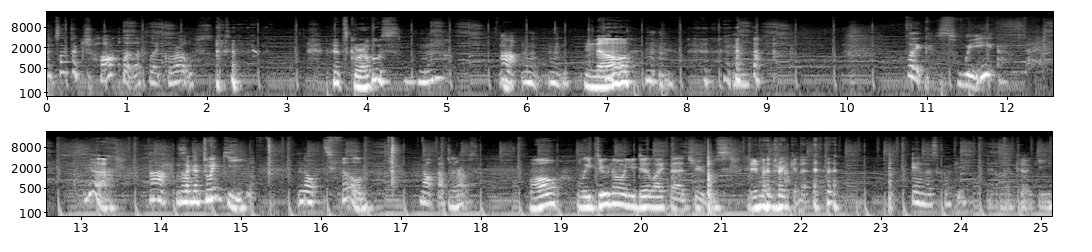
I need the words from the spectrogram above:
It's like the chocolate that's like gross. It's gross. hmm Oh, mm, mm, No. Like sweet. Yeah. Oh, It's no, like a Twinkie. no, It's filled. no, that's No. gross. Well, we do know you did like that juice. You've been drinking it. In this cookie. Yeah, the cookie.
